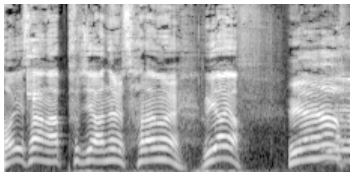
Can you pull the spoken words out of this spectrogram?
더 이상 아프지 않을 사랑을 위하여 위하여, 위하여.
